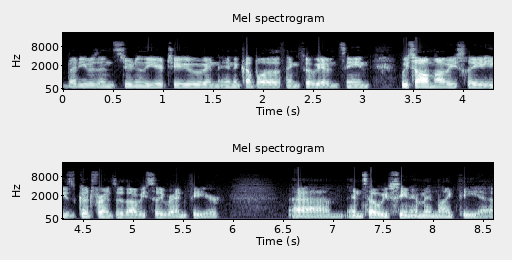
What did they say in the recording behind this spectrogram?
but he was in Student of the Year too, and, and a couple other things that we haven't seen. We saw him obviously. He's good friends with obviously Ranveer, um, and so we've seen him in like the uh,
